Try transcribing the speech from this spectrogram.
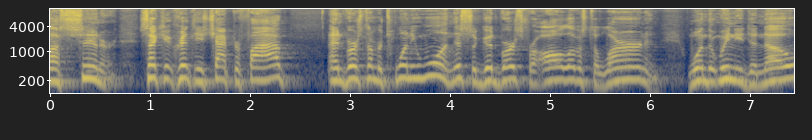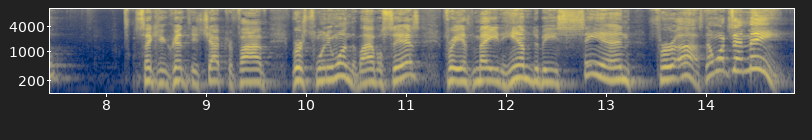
a sinner. Second Corinthians chapter 5 and verse number 21. This is a good verse for all of us to learn and one that we need to know. Second Corinthians chapter 5, verse 21, the Bible says, For he hath made him to be sin for us. Now, what does that mean?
